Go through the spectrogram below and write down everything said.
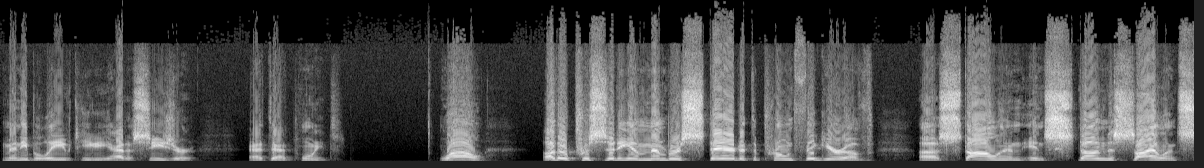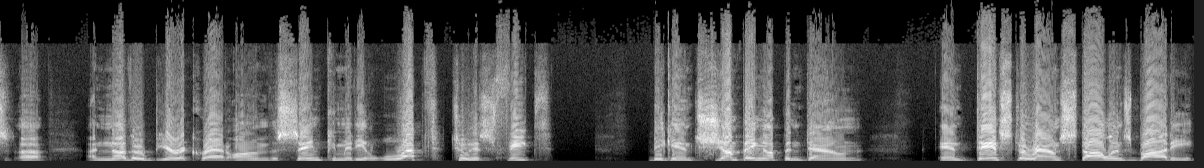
Many believed he had a seizure at that point. While other presidium members stared at the prone figure of uh, Stalin in stunned silence, uh, another bureaucrat on the same committee leapt to his feet, began jumping up and down, and danced around Stalin's body,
